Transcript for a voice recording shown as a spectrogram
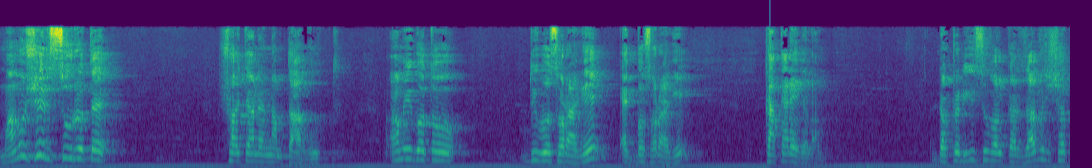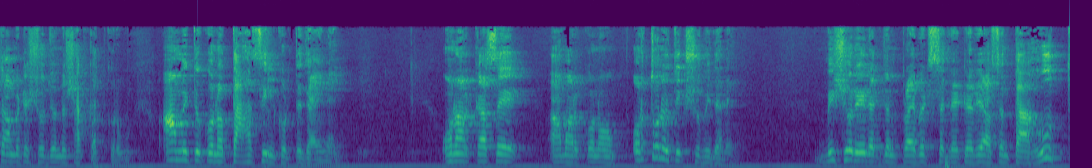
মানুষের সুরতে শয়তানের নাম তাগুত। আমি গত দুই বছর আগে, এক বছর আগে কাতারে গেলাম। ডক্টর ইউসুফ আল কারজাবির সাথে আমি একটা সৌজন্য সাক্ষাৎ করব। আমি তো কোনো তাহাসিল করতে যাই নাই। ওনার কাছে আমার কোনো অর্থনৈতিক সুবিধা নেই। মিশরের একজন প্রাইভেট সেক্রেটারি আছেন তাহুত।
